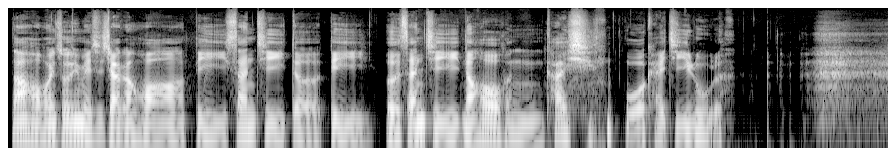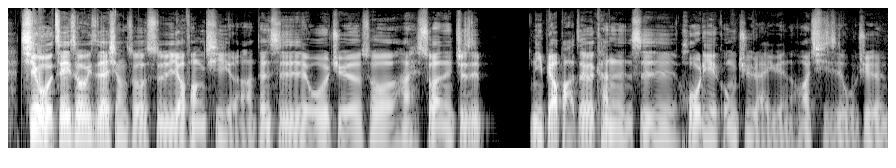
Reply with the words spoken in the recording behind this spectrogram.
大家好，欢迎收听美食加干话第三季的第二三集，然后很开心我开机录了。其实我这一周一直在想说是不是要放弃了啊，但是我又觉得说，哎，算了，就是。你不要把这个看成是获利的工具来源的话，其实我觉得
